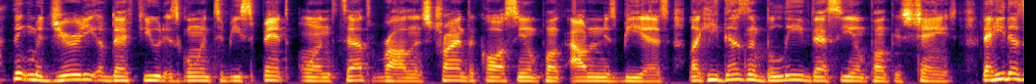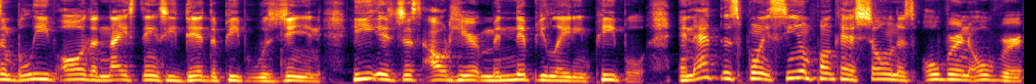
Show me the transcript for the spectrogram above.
I think majority of that feud is going to be spent on Seth Rollins trying to call CM Punk out on his BS. Like he doesn't believe that CM Punk has changed, that he doesn't believe all the nice things he did to people was genuine. He is just out here manipulating people. And at this point, CM Punk has shown us over and over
